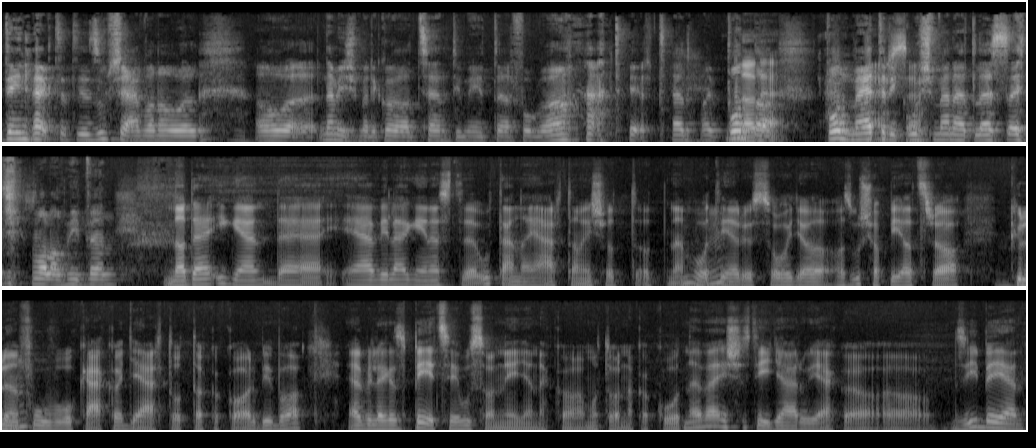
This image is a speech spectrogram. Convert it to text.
tényleg, tehát az USA-ban, ahol, ahol nem ismerik a centiméter fogalmát, érted? Majd pont, de, a, pont hát metrikus persze. menet lesz egy valamiben. Na de igen, de elvileg én ezt utána jártam, és ott, ott nem mm-hmm. volt mhm. ilyen szó, hogy a, az USA piacra külön mm-hmm. fúvókákat gyártottak a karbiba. Elvileg ez PC24 ennek a motornak a kódneve, és ezt így árulják a, az eBay-en,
